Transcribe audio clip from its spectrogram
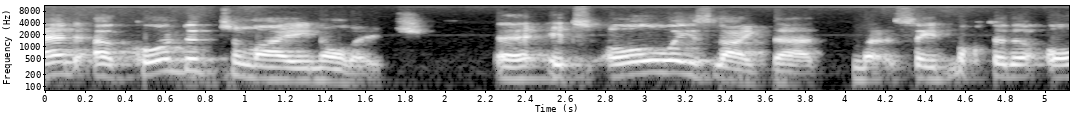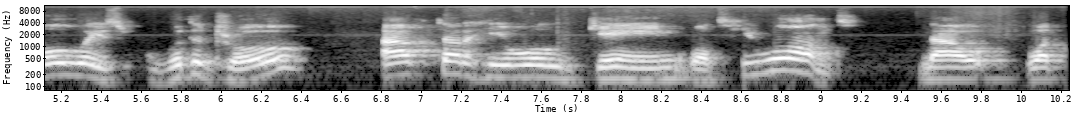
And according to my knowledge, uh, it's always like that. Sayyid Muqtada always withdraw after he will gain what he wants. Now, what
